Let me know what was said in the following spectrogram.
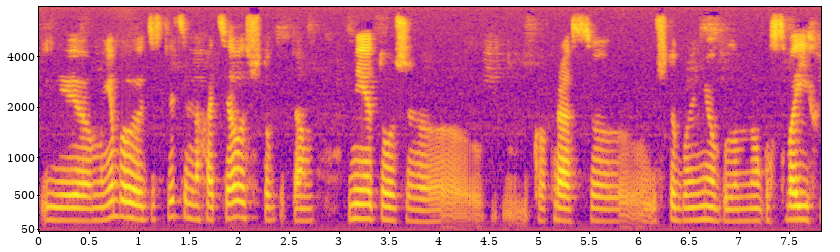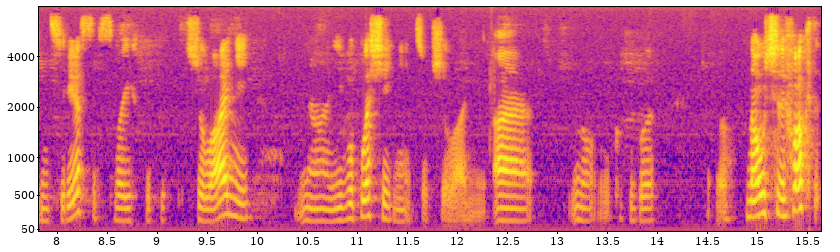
И мне бы действительно хотелось, чтобы там мне тоже как раз, чтобы у нее было много своих интересов, своих каких-то желаний и воплощения этих желаний. А ну, как бы научный факт,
